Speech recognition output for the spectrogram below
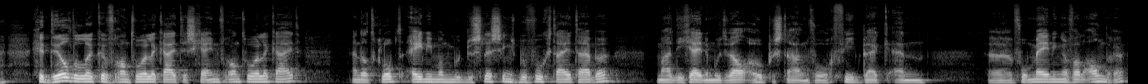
Gedeeltelijke verantwoordelijkheid is geen verantwoordelijkheid. En dat klopt. Eén iemand moet beslissingsbevoegdheid hebben. Maar diegene moet wel openstaan voor feedback en uh, voor meningen van anderen.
